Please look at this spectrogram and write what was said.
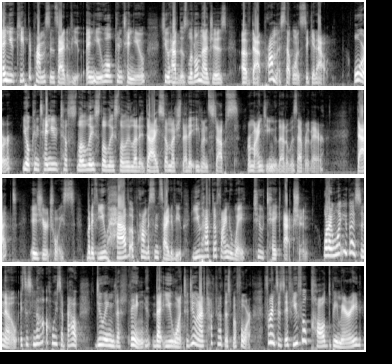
and you keep the promise inside of you and you will continue to have those little nudges of that promise that wants to get out or you'll continue to slowly slowly slowly let it die so much that it even stops reminding you that it was ever there that is your choice but if you have a promise inside of you you have to find a way to take action what I want you guys to know is it's not always about doing the thing that you want to do. And I've talked about this before. For instance, if you feel called to be married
